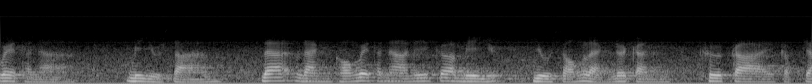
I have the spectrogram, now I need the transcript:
เวทนา มีอยู่สามและแหล่งของเวทนานี้ก็มีอยู่สองแหล่งด้วยกัน คือกายกับใจ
